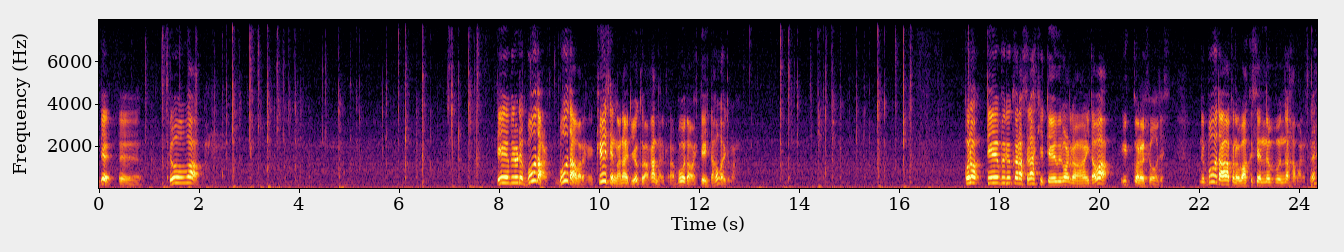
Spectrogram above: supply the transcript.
で、えー、表は、テーブルでボーダー、ボーダーはですね、経線がないとよくわかんないから、ボーダーを否定した方がいいと思います。このテーブルからスラッシュテーブルまでの間は1個の表です。で、ボーダーはこの枠線の部分の幅ですね。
